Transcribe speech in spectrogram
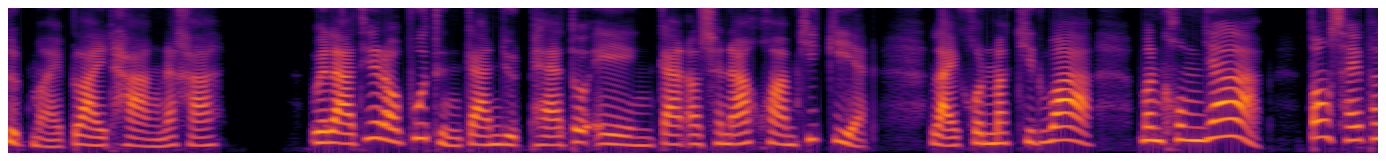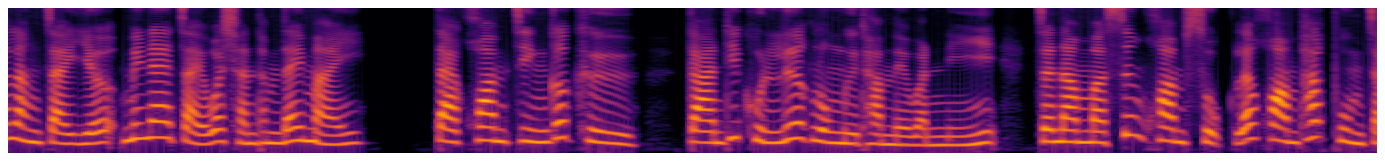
จุดหมายปลายทางนะคะ เวลาที่เราพูดถึงการหยุดแพ้ตัวเอง การเอาชนะความขี้เกียจ หลายคนมักคิดว่า มันคงยาก ต้องใช้พลังใจเยอะ ไม่แน่ใจว่าฉันทำได้ไหม แต่ความจริงก็คือ การที่คุณเลือกลงมือทำในวันนี้ จะนำมาซึ่งความสุขและความภาคภูมิใจ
